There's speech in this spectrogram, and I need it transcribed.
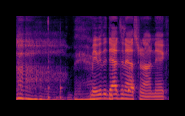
oh man, Maybe the dad's an astronaut, Nick.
